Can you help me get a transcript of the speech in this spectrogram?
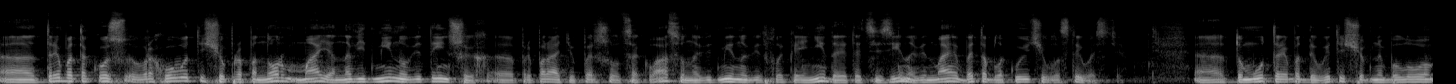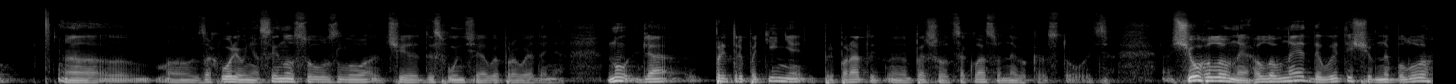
Е, Треба також враховувати, що пропанорм має, на відміну від інших е, препаратів першого С класу, на відміну від флекаїніда і тацизіна, він має бета-блокуючі властивості. Е, Тому треба дивитися, щоб не було захворювання синусу узлу чи дисфункція випроведення. Ну, для при препарати е, першого С класу не використовуються. Що головне? Головне дивитися, щоб не було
